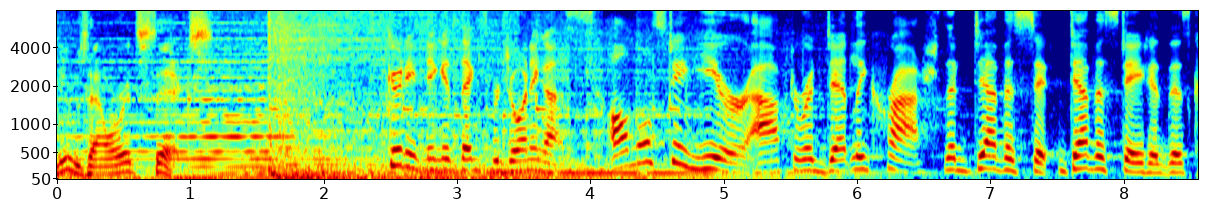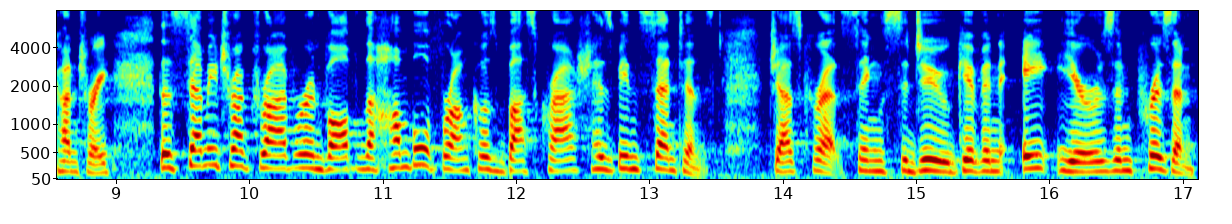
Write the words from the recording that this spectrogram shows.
News Hour at 6. Good evening and thanks for joining us. Almost a year after a deadly crash that devastate, devastated this country, the semi truck driver involved in the Humboldt Broncos bus crash has been sentenced. Jaskirat Singh Sidhu given eight years in prison.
